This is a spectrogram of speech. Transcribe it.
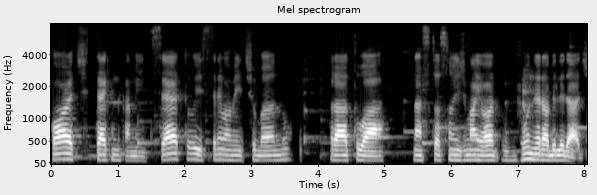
forte, tecnicamente certo e extremamente humano para atuar nas situações de maior vulnerabilidade.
